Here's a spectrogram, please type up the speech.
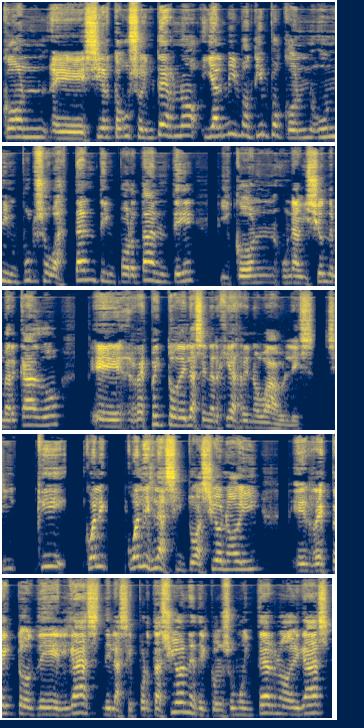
con eh, cierto uso interno y al mismo tiempo con un impulso bastante importante y con una visión de mercado eh, respecto de las energías renovables. ¿sí? ¿Qué, cuál, cuál, es la situación hoy eh, respecto del gas, de las exportaciones, del consumo interno del gas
